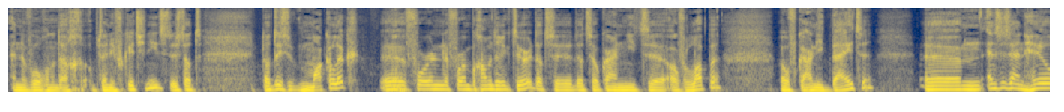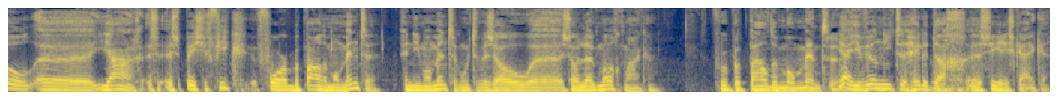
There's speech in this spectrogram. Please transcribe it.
en de volgende dag op 24 Kitchen iets. Dus dat, dat is makkelijk. Uh, ja. voor, een, voor een programmadirecteur. Dat ze, dat ze elkaar niet uh, overlappen. Of elkaar niet bijten. Um, en ze zijn heel uh, ja, specifiek voor bepaalde momenten. En die momenten moeten we zo, zo leuk mogelijk maken. Voor bepaalde momenten. Ja, je wil niet de hele dag uh, series kijken.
